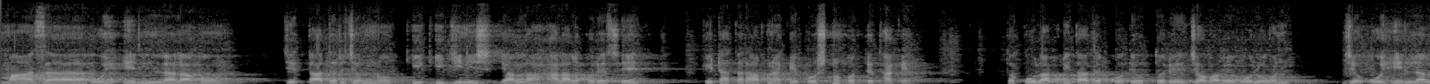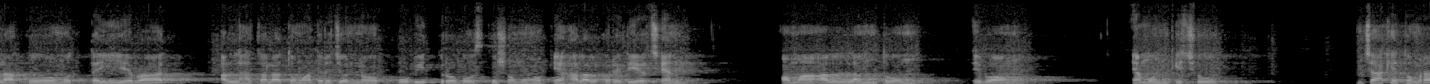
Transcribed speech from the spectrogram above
মা জা ওহিল্লাহুম যে তাদের জন্য কি কি জিনিসকে আল্লাহ হালাল করেছে, এটা তারা আপনাকে প্রশ্ন করতে থাকে। তো কুল, আপনি তাদের প্রতি উত্তরে জবাবে বলুন যে, ওহিল্লা লাকো মোত্তাইয়েবাদ আল্লাহ তালা তোমাদের জন্য পবিত্র বস্তুসমূহকে হালাল করে দিয়েছেন। অমা আল্লাম তুম এবং এমন কিছু যাকে তোমরা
